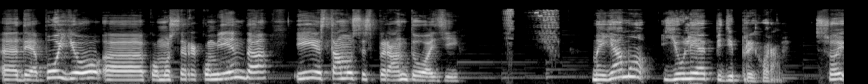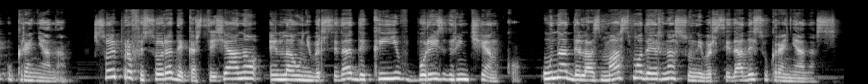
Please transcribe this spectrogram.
eh, de apoyo, eh, como se recomienda, y estamos esperando allí. Me llamo Julia Pidiprigora, soy ucraniana. Soy profesora de castellano en la Universidad de Kiev Boris Grinchenko, una de las más modernas universidades ucranianas.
